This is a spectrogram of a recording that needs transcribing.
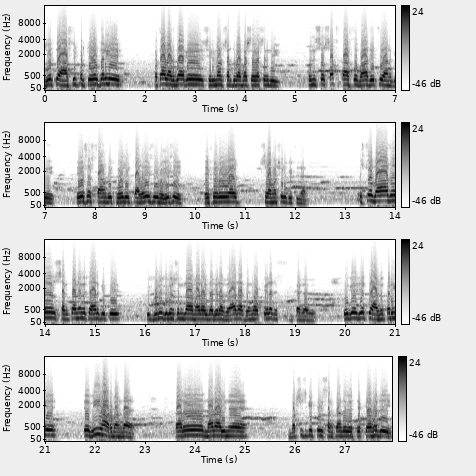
ਜੇ ਇਤਿਹਾਸ ਦੀ ਪੜਚੋਲ ਕਰੀਏ ਪਤਾ ਲੱਗਦਾ ਕਿ ਸ਼੍ਰੀਮਾਨ ਸੰਤ ਬਾਬਾ ਸੇਵਾ ਸਿੰਘ ਜੀ 1960 ਕਾਸ ਤੋਂ ਬਾਅਦ ਇੱਥੇ ਆਣ ਕੇ ਇਸ ਸਥਾਨ ਦੀ ਖੋਜ ਚੱਲ ਰਹੀ ਸੀ, ਹੋਈ ਸੀ ਤੇ ਫਿਰ ਉਹ ਸੇਵਾਵਾਂ ਸ਼ੁਰੂ ਕੀਤੀਆਂ। ਉਸ ਤੋਂ ਬਾਅਦ ਸੰਗਤਾਂ ਨੇ ਵਿਚਾਰ ਕੀਤੀ ਕਿ ਗੁਰੂ ਗੋਬਿੰਦ ਸਿੰਘ ਦਾ ਮਹਾਰਾਜ ਦਾ ਜਿਹੜਾ ਵਿਆਹ ਦਾ ਦਿਨ ਹੈ ਉਹ ਕਿਹੜਾ ਦਿਨ ਕੀਤਾ ਜਾਵੇ? ਕਿਉਂਕਿ ਜੇ ਇਤਿਹਾਸ ਨੂੰ ਪੜ੍ਹੀਏ ਤੇ 20 ਹਾਰ ਬਣਦਾ ਹੈ। ਪਰ ਮਹਾਰਾਜ ਨੇ ਬਖਸ਼ਿਸ਼ ਕੀਤੀ ਸੰਗਤਾਂ ਦੇ ਵਿੱਚ ਕਿਹੋ ਇਹੋ ਜਿਹੀ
